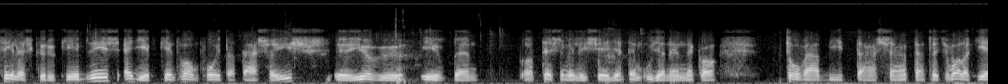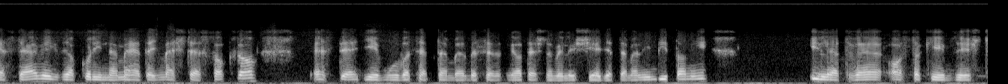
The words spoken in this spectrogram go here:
széleskörű képzés, egyébként van folytatása is. Jövő évben a Testnevelési Egyetem ugyanennek a továbbítását, tehát hogyha valaki ezt elvégzi, akkor innen mehet egy mesterszakra, ezt egy év múlva szeptemberben szeretné a Testnevelési Egyetem elindítani, illetve azt a képzést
